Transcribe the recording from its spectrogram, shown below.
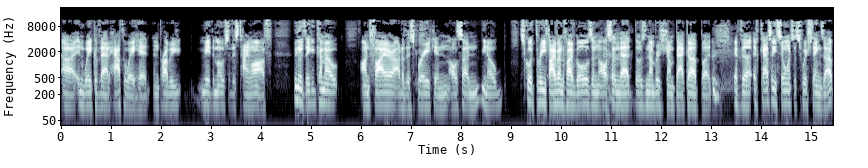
uh, in wake of that Hathaway hit and probably made the most of this time off. Who knows? They could come out on fire out of this break and all of a sudden, you know, scored three five on five goals and all of a sudden that those numbers jump back up. But if the if Cassidy still wants to switch things up,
